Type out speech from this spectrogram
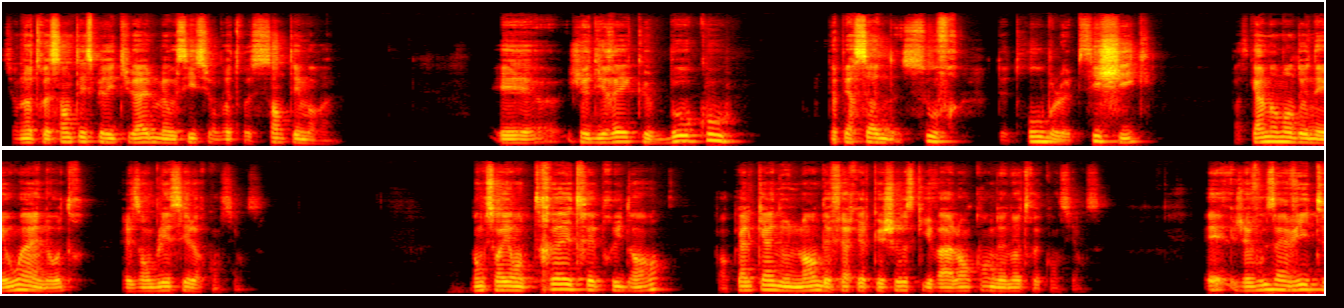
sur notre santé spirituelle, mais aussi sur notre santé morale. Et euh, je dirais que beaucoup de personnes souffrent de troubles psychiques parce qu'à un moment donné ou à un autre, elles ont blessé leur conscience. Donc soyons très très prudents quand quelqu'un nous demande de faire quelque chose qui va à l'encontre de notre conscience. Et je vous invite,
